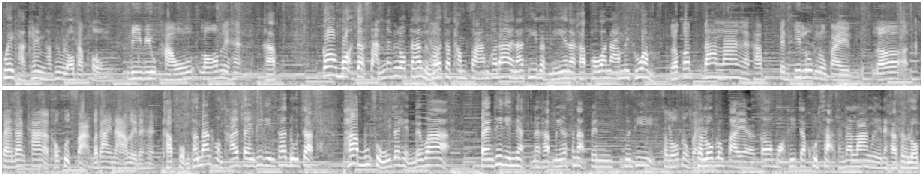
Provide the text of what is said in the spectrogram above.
ห้วยขาแข้งครับพี่วรบครับผมมีวิวเขาล้อมเลยฮะ ครับ ก็เหมาะจะสันนะพี่ลบนะ หรือว่าจะทำฟาร์มก็ได้นะที่แบบนี้นะครับ เพราะว่าน้ำไม่ท่วม แล้วก็ด้านล่างอะครับเป็นที่ลุ่มลงไป แล้วแปลงด้านข้างอะเขาขุดสระก็ได้น้ำเลยนะฮะ ครับผมทางด้านของท้ายแปลงที่ดินถ้าดูจากภาพมุมสูงจะเห็นได้ว่าแปลงที่ดินเนี่ยนะครับมีลักษณะเป็นพื้นที่สโลปลงไป สโลปลงไปอะก็เหมาะที่จะขุดสระทางด้านล่างเลยนะครับพี่วรบ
